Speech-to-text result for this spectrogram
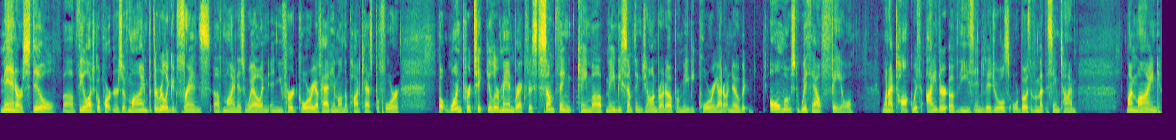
men are still uh, theological partners of mine, but they're really good friends of mine as well. And, and you've heard Corey, I've had him on the podcast before. But one particular man breakfast, something came up, maybe something John brought up, or maybe Corey, I don't know, but almost without fail, when I talk with either of these individuals or both of them at the same time, my mind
